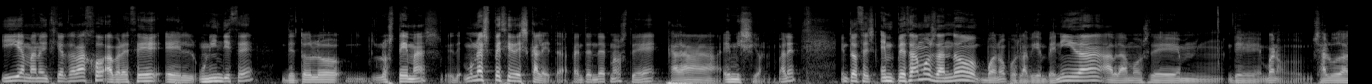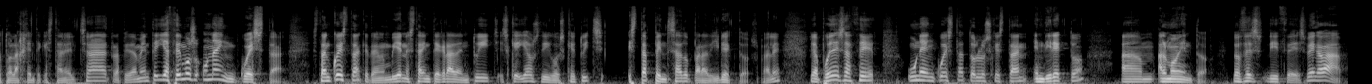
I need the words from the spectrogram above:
y a mano izquierda abajo aparece el, un índice de todos lo- los temas, una especie de escaleta, para entendernos, de cada emisión, ¿vale? Entonces, empezamos dando, bueno, pues la bienvenida, hablamos de, bueno, saludo a toda la gente que está en el chat rápidamente y hacemos una encuesta. Esta encuesta, que también está integrada en Twitch, es que ya os digo, es que Twitch está pensado para directos, ¿vale? O sea, puedes hacer una encuesta a todos los que están en directo al momento. Entonces dices, venga, va,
